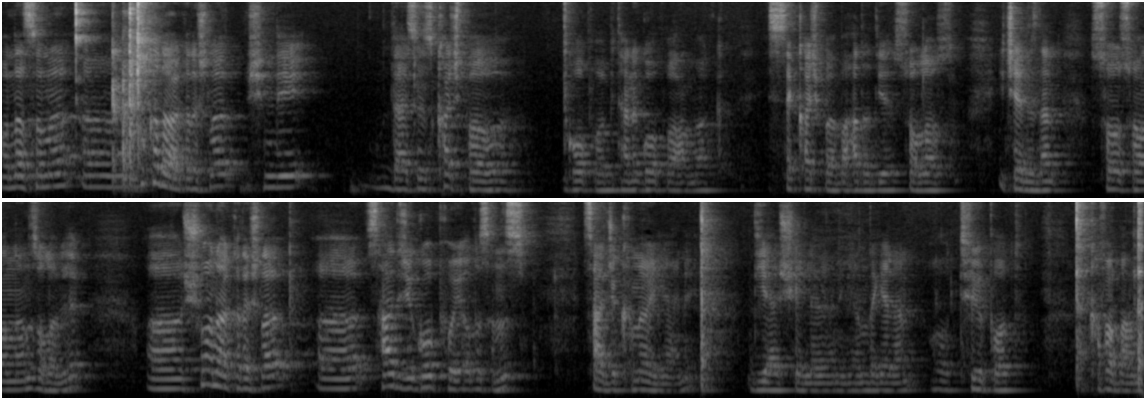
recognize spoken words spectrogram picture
Ondan sonra e, bu kadar arkadaşlar. Şimdi dersiniz kaç para GoPro, bir tane GoPro almak size kaç para bahada diye sorular içerinizden soru soranlarınız olabilir. Şu an arkadaşlar sadece GoPro'yu alırsanız sadece kamerayı yani diğer şeyler yani yanında gelen o tripod, kafa bandı,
